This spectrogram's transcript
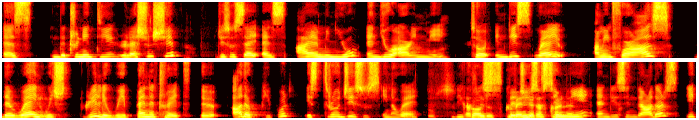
as in the Trinity relationship, Jesus say, as I am in you and you are in me. So in this way, I mean, for us, the way in which really we penetrate the other people is through Jesus in a way. Because the Jesus das in me and this in the others, it,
